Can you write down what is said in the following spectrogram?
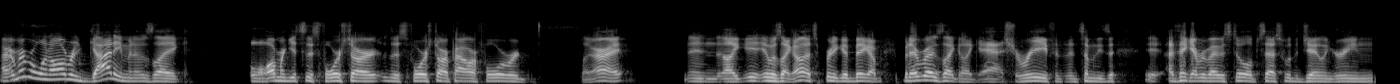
I remember when Auburn got him, and it was like, oh, Auburn gets this four star, this four star power forward. Like, all right, and like it, it was like, oh, that's a pretty good big up. But everybody's like, like, yeah, Sharif, and then some of these. I think everybody was still obsessed with the Jalen Green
